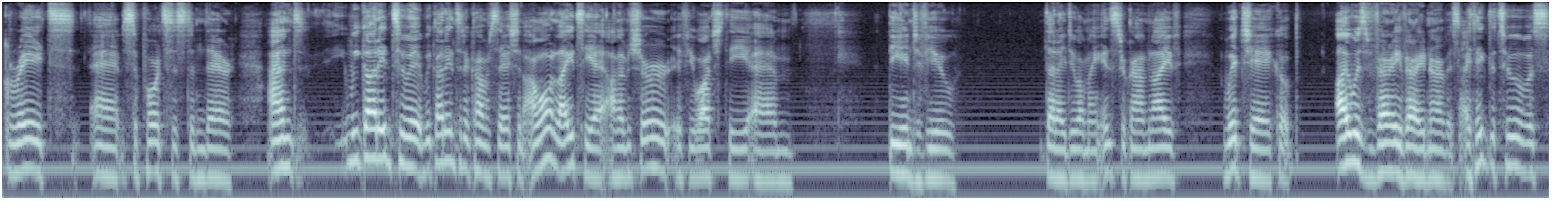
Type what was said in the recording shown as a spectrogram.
great uh, support system there, and we got into it. We got into the conversation. I won't lie to you, and I'm sure if you watch the um, the interview that I do on my Instagram live with Jacob, I was very very nervous. I think the two of us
